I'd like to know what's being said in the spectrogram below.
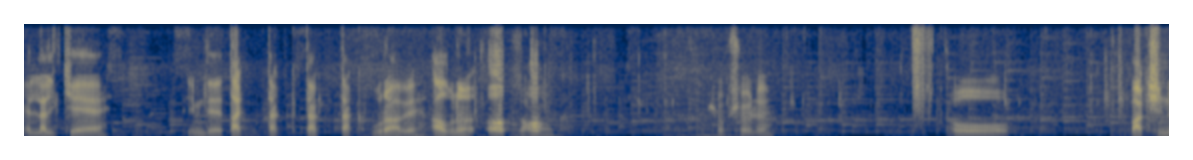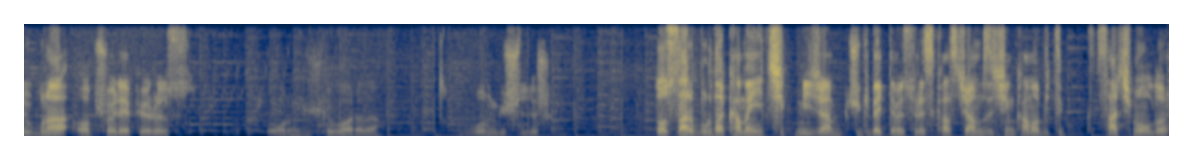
Helal ki. Şimdi tak tak tak tak vur abi. Al bunu. Hop hop. Zonk. Hop şöyle. Oo. Bak şimdi buna hop şöyle yapıyoruz. Orun güçlü bu arada. Onun güçlüdür. Dostlar burada kamayı çıkmayacağım. Çünkü bekleme süresi kasacağımız için kama bir tık saçma olur.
